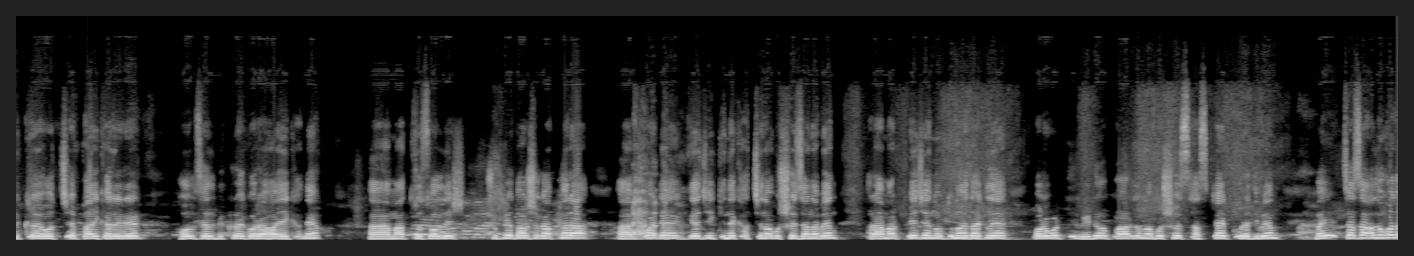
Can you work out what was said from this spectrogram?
বিক্রয় হচ্ছে পাইকারি রেট হোলসেল বিক্রয় করা হয় এখানে মাত্র চল্লিশ। সুপ্রিয় দর্শক আপনারা আহ, কয় টাকা কেজি কিনে খাচ্ছেন অবশ্যই জানাবেন। আর আমার পেজে নতুন হয়ে থাকলে পরবর্তী ভিডিও পাওয়ার জন্য অবশ্যই সাবস্ক্রাইব করে দিবেন। ভাই চাচা আলু কত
